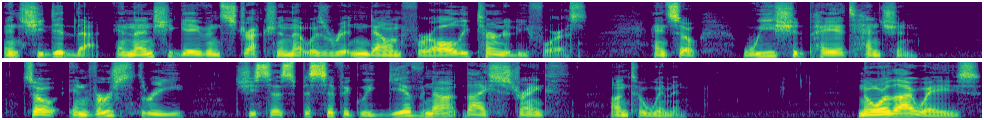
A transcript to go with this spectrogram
And she did that. And then she gave instruction that was written down for all eternity for us. And so we should pay attention. So in verse 3, she says specifically, Give not thy strength unto women, nor thy ways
